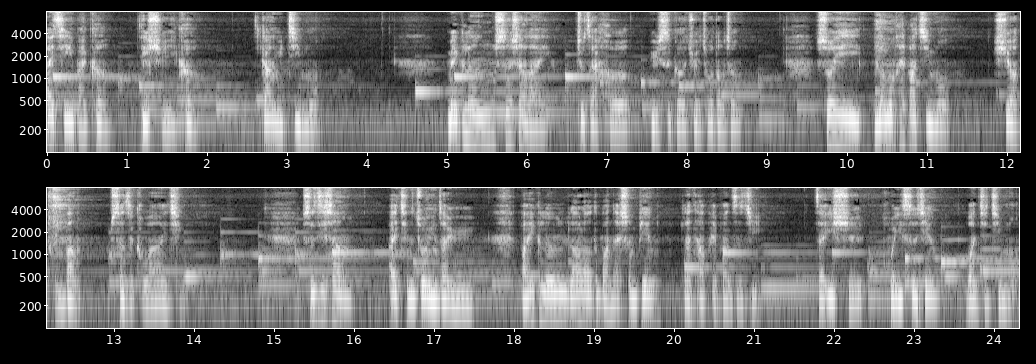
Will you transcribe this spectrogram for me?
爱情一百课第十一课：甘于寂寞。每个人生下来就在和与世隔绝做斗争，所以人们害怕寂寞，需要同伴，甚至渴望爱情。实际上，爱情的作用在于把一个人牢牢地绑在身边，让他陪伴自己，在一时或一世间忘记寂寞。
